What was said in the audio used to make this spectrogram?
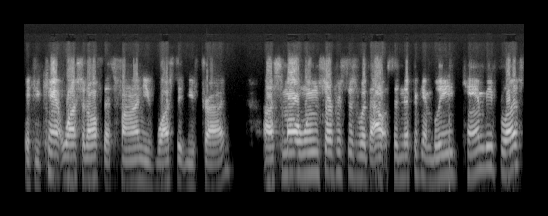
If you can't wash it off, that's fine. You've washed it, you've tried. Uh, small wound surfaces without significant bleed can be flushed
